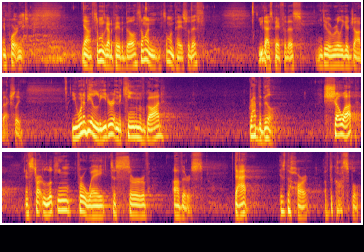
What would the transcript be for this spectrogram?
important. Yeah, someone's got to pay the bill. Someone, someone pays for this. You guys pay for this. You do a really good job, actually. You want to be a leader in the kingdom of God? Grab the bill. Show up and start looking for a way to serve others. That is the heart of the gospel.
